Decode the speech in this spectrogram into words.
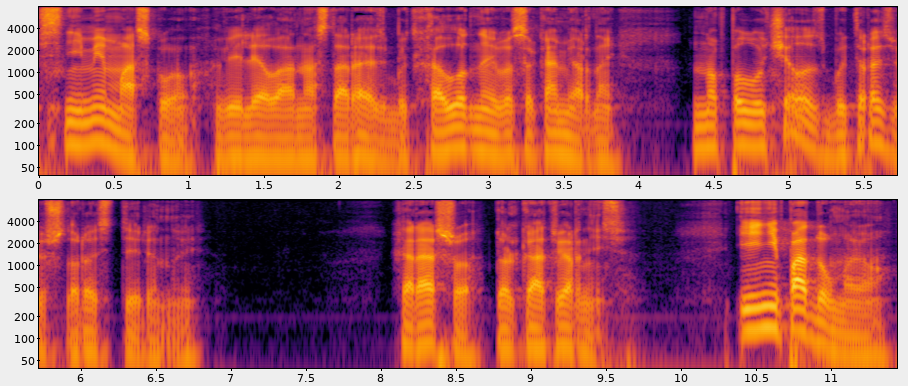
«Сними маску», — велела она, стараясь быть холодной и высокомерной, но получалось быть разве что растерянной. «Хорошо, только отвернись». «И не подумаю.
